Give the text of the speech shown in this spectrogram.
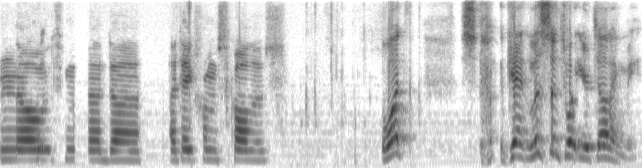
No, it's uh, the I take from scholars. What? Again, listen to what you're telling me.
